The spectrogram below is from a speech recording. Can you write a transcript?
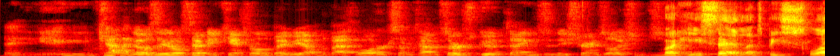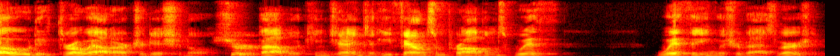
It kind of goes the old saying, you can't throw the baby out with the bathwater. Sometimes there's good things in these translations. But he said, let's be slow to throw out our traditional Sure. Bible, the King James, and he found some problems with with the English Revised Version.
